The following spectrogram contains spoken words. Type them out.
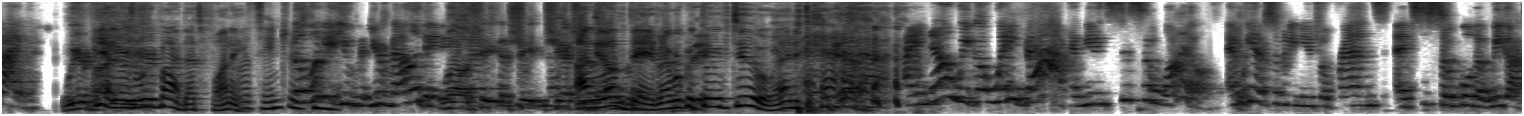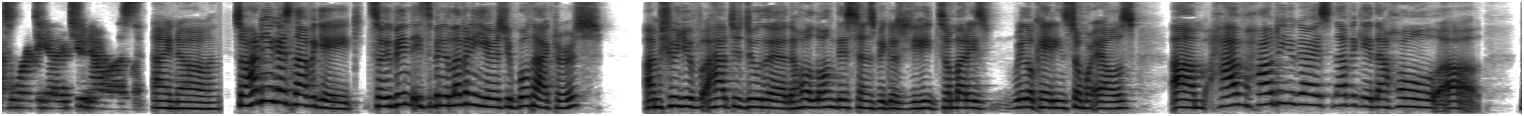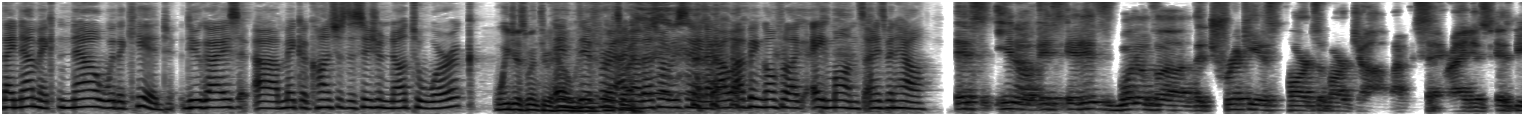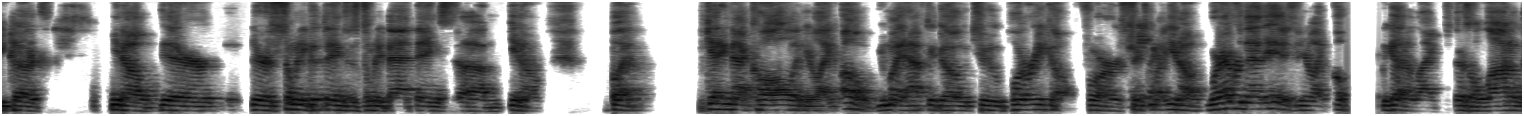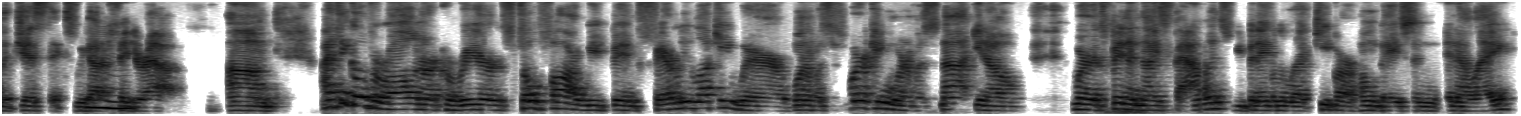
vibe. Weird. Yeah, there was a weird vibe. That's funny. That's interesting. So look at you. You're validating. Well, she she she actually. I love. Dave, and I work with Dave too. And I know we go way back. I mean, it's just so wild, and we have so many mutual friends. It's just so cool that we got to work together too. Now, Roselyn. I know. So how do you guys navigate? So it's been it's been 11 years. You're both actors. I'm sure you've had to do the the whole long distance because you, somebody's relocating somewhere else. Um, have how do you guys navigate that whole uh, dynamic now with a kid? Do you guys uh, make a conscious decision not to work we just went through hell. and with different? That's I why- know that's what we're saying. Like I, I've been gone for like eight months and it's been hell. It's you know it's it is one of uh, the trickiest parts of our job. I would say right is is because you know there there's so many good things and so many bad things. Um, you know, but getting that call and you're like, oh, you might have to go to Puerto Rico for six months. You know, wherever that is, and you're like, oh, we gotta like. There's a lot of logistics we gotta Mhm. figure out. Um, I think overall in our career so far, we've been fairly lucky where one of us is working, one of us is not, you know, where it's been a nice balance. We've been able to like keep our home base in, in LA.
